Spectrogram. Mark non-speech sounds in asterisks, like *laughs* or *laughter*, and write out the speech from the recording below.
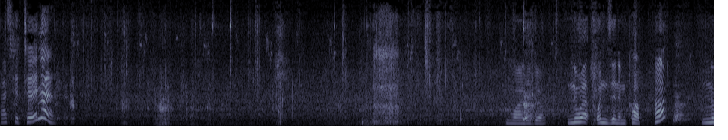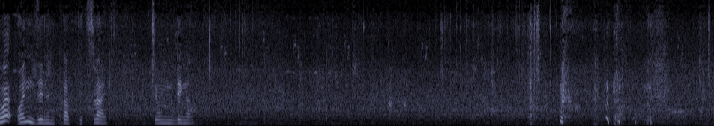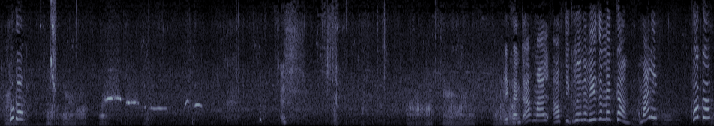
Was für Töne? Mann. Nur Unsinn im Kopf. Ha? Nur Unsinn im Kopf, die zwei jungen Dinger. *laughs* *laughs* Hugo! Ihr könnt auch mal auf die grüne Wiese mitkommen. Amali, Hugo.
